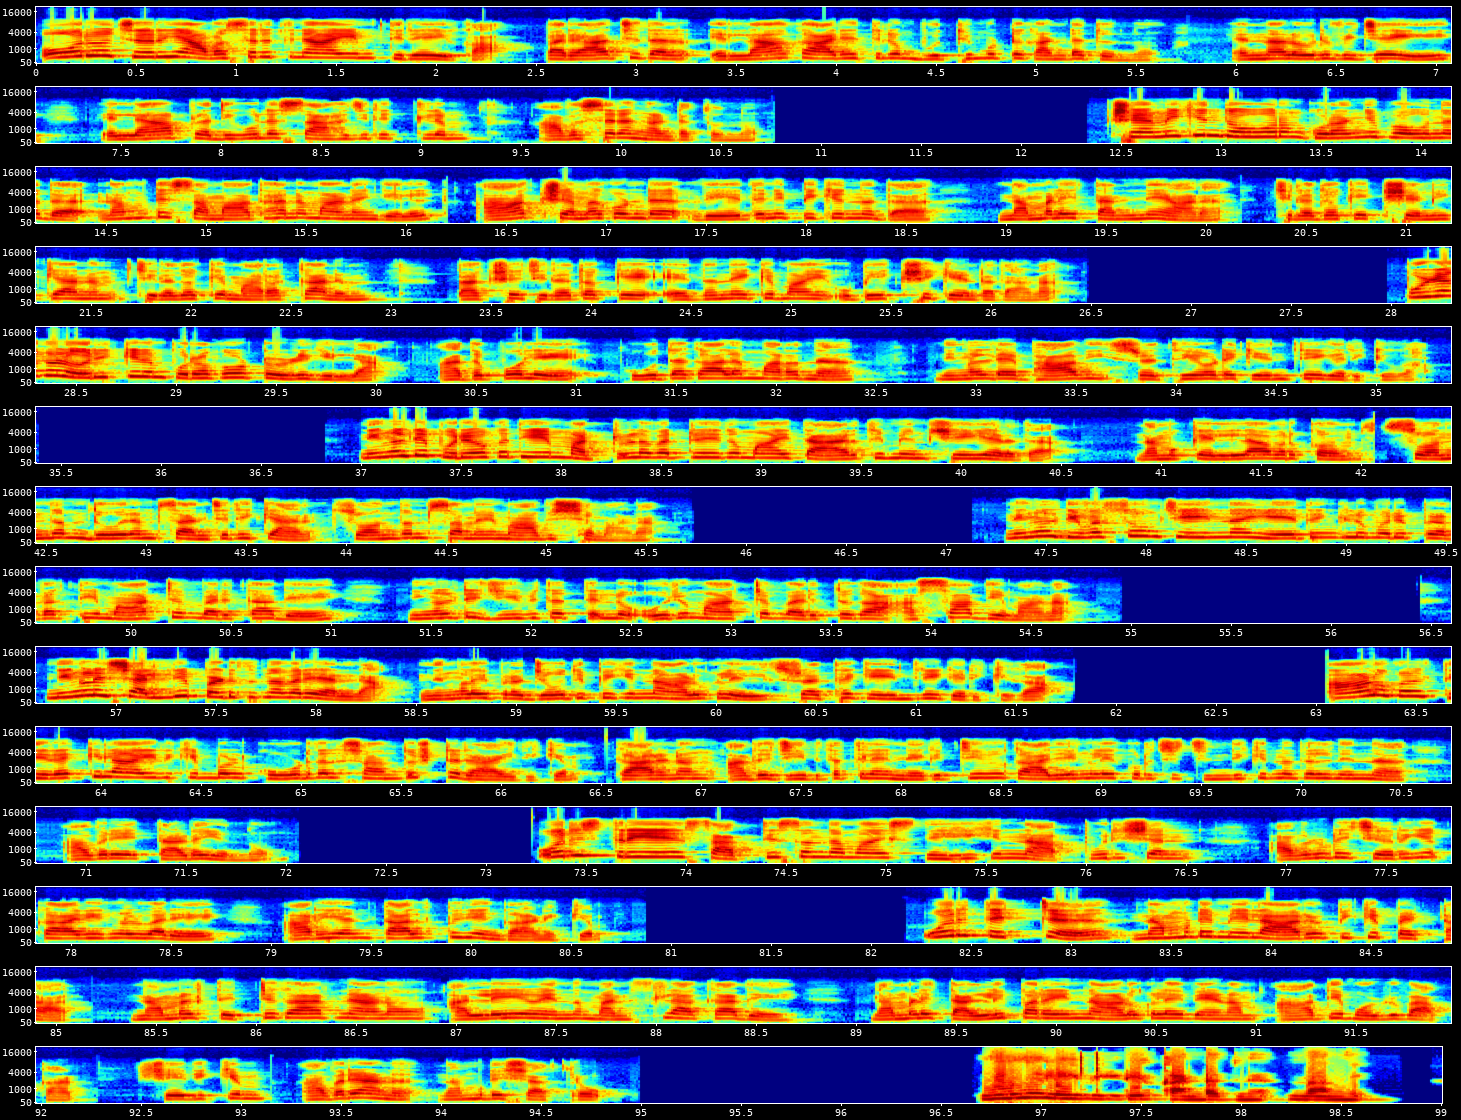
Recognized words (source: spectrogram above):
ഓരോ ചെറിയ അവസരത്തിനായും തിരയുക. പരാജിതർ എല്ലാ കാര്യത്തിലും ബുദ്ധിമുട്ട് കണ്ടെത്തുന്നു. എന്നാൽ ഒരു വിജയി എല്ലാ പ്രതികൂല സാഹചര്യത്തിലും അവസരം കണ്ടെത്തുന്നു. ക്ഷമിക്കും തോറും കുറഞ്ഞു പോകുന്നത് നമ്മുടെ സമാധാനമാണെങ്കിൽ ആ ക്ഷമ കൊണ്ട് വേദനിപ്പിക്കുന്നത് നമ്മളെ തന്നെയാണ്. ചിലതൊക്കെ ക്ഷമിക്കാനും ചിലതൊക്കെ മറക്കാനും പക്ഷെ ചിലതൊക്കെ എന്നേക്കുമായി ഉപേക്ഷിക്കേണ്ടതാണ്. പുഴകൾ ഒരിക്കലും പുറകോട്ടൊഴുകില്ല. അതുപോലെ ഭൂതകാലം മറന്ന് നിങ്ങളുടെ ഭാവി ശ്രദ്ധയോടെ കേന്ദ്രീകരിക്കുക. നിങ്ങളുടെ പുരോഗതിയെ മറ്റുള്ളവരുടേതുമായി താരതമ്യം ചെയ്യരുത്. നമുക്കെല്ലാവർക്കും സ്വന്തം ദൂരം സഞ്ചരിക്കാൻ സ്വന്തം സമയം ആവശ്യമാണ്. നിങ്ങൾ ദിവസവും ചെയ്യുന്ന ഏതെങ്കിലും ഒരു പ്രവൃത്തി മാറ്റം വരുത്താതെ നിങ്ങളുടെ ജീവിതത്തിൽ ഒരു മാറ്റം വരുത്തുക അസാധ്യമാണ്. നിങ്ങളെ ശല്യപ്പെടുത്തുന്നവരെയല്ല നിങ്ങളെ പ്രചോദിപ്പിക്കുന്ന ആളുകളിൽ ശ്രദ്ധ കേന്ദ്രീകരിക്കുക. ആളുകൾ തിരക്കിലായിരിക്കുമ്പോൾ കൂടുതൽ സന്തുഷ്ടരായിരിക്കും. കാരണം അത് ജീവിതത്തിലെ നെഗറ്റീവ് കാര്യങ്ങളെക്കുറിച്ച് ചിന്തിക്കുന്നതിൽ നിന്ന് അവരെ തടയുന്നു. ഒരു സ്ത്രീയെ സത്യസന്ധമായി സ്നേഹിക്കുന്ന പുരുഷൻ അവളുടെ ചെറിയ കാര്യങ്ങൾ വരെ അറിയാൻ താല്പര്യം കാണിക്കും. ഒരു തെറ്റ് നമ്മുടെ മേൽ ആരോപിക്കപ്പെട്ടാൽ നമ്മൾ തെറ്റുകാരനാണോ അല്ലയോ എന്ന് മനസ്സിലാക്കാതെ നമ്മളെ തള്ളിപ്പറയുന്ന ആളുകളെ വേണം ആദ്യം ഒഴിവാക്കാൻ. ശരിക്കും അവരാണ് നമ്മുടെ ശത്രു. നിങ്ങൾ ഈ വീഡിയോ കണ്ടതിന് നന്ദി.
